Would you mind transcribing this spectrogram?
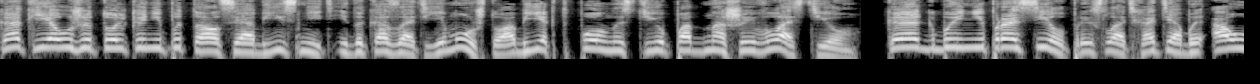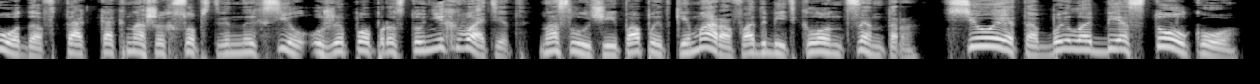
Как я уже только не пытался объяснить и доказать ему, что объект полностью под нашей властью. Как бы не просил прислать хотя бы аодов, так как наших собственных сил уже попросту не хватит на случай попытки маров отбить клон-центр. Все это было без толку,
